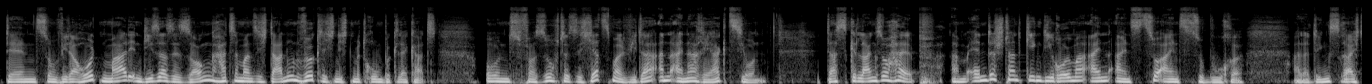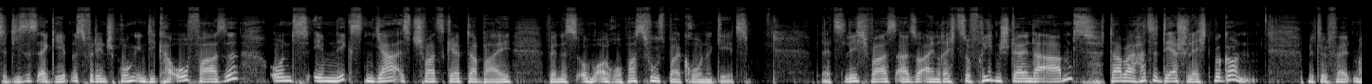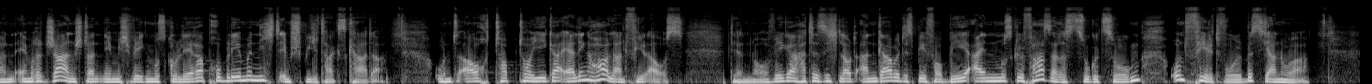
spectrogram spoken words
Denn zum wiederholten Mal in dieser Saison hatte man sich da nun wirklich nicht mit Ruhm bekleckert und versuchte sich jetzt mal wieder an einer Reaktion. Das gelang so halb. Am Ende stand gegen die Römer ein 1 zu 1 zu Buche. Allerdings reichte dieses Ergebnis für den Sprung in die K.O.-Phase und im nächsten Jahr ist Schwarz-Gelb dabei, wenn es um Europas Fußballkrone geht. Letztlich war es also ein recht zufriedenstellender Abend. Dabei hatte der schlecht begonnen. Mittelfeldmann Emre Can stand nämlich wegen muskulärer Probleme nicht im Spieltagskader. Und auch Top-Torjäger Erling Haaland fiel aus. Der Norweger hatte sich laut Angabe des BVB einen Muskelfaserriss zugezogen und fehlt wohl bis Januar.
